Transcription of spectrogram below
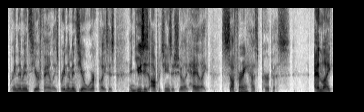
bring them into your families bring them into your workplaces and use these opportunities to show like hey like suffering has purpose. And like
